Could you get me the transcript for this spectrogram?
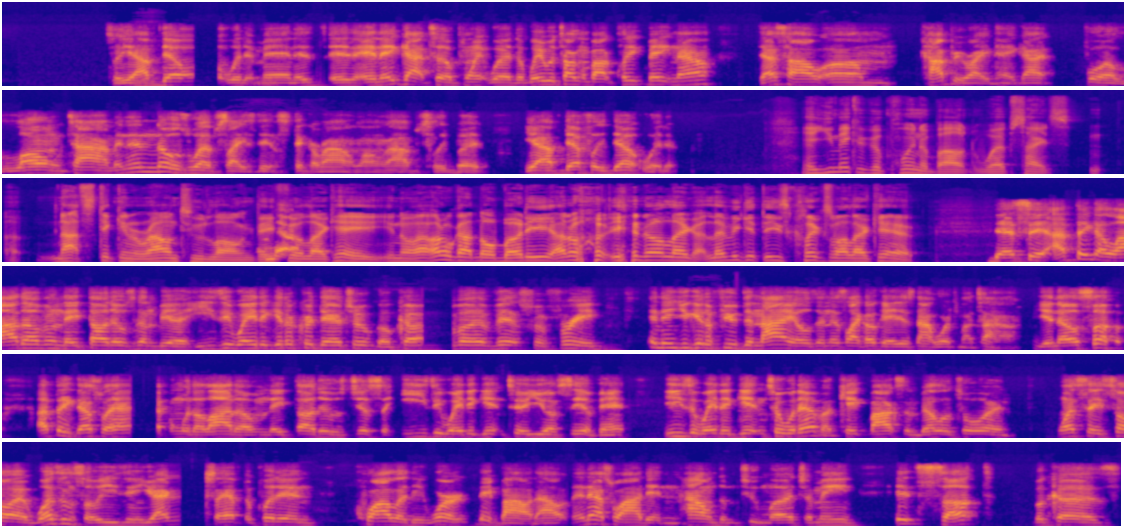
So yeah, I've dealt with it, man. It, it, and it got to a point where the way we're talking about clickbait now, that's how um, copywriting had got for a long time. And then those websites didn't stick around long, obviously. But yeah, I've definitely dealt with it. Yeah, you make a good point about websites uh, not sticking around too long. They No. feel like, hey, you know, I don't got no money. I don't, you know, like let me get these clicks while I can. That's it. I think a lot of them they thought it was going to be an easy way to get a credential, go mm-hmm. cover events for free, and then you get a few denials, and it's like, okay, it's not worth my time, you know. So I think that's what happened with a lot of them. They thought it was just an easy way to get into a UFC event, easy way to get into whatever kickboxing, Bellator, and once they saw it wasn't so easy, and you actually have to put in quality work, they bowed out, and that's why I didn't hound them too much. I mean, it sucked because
